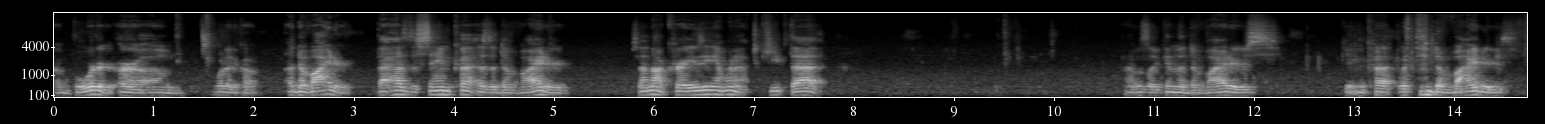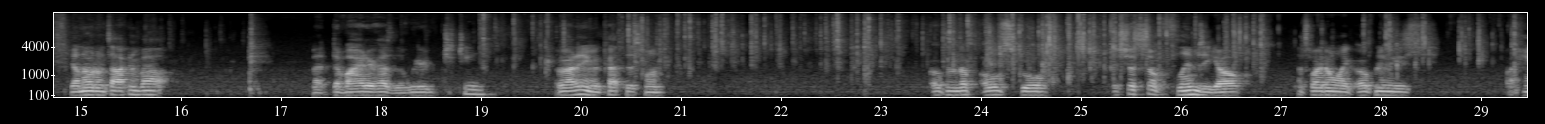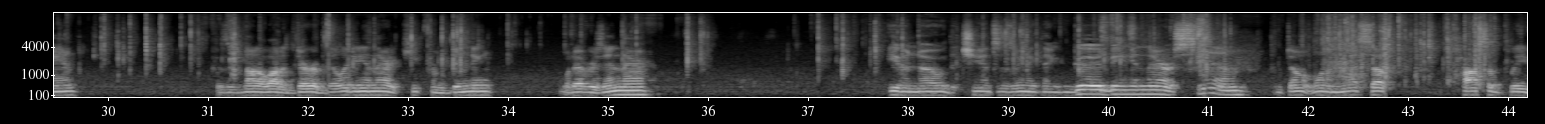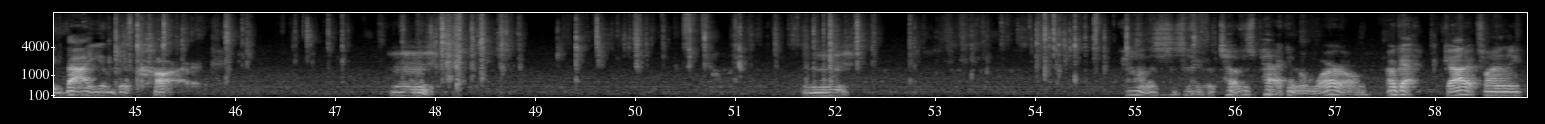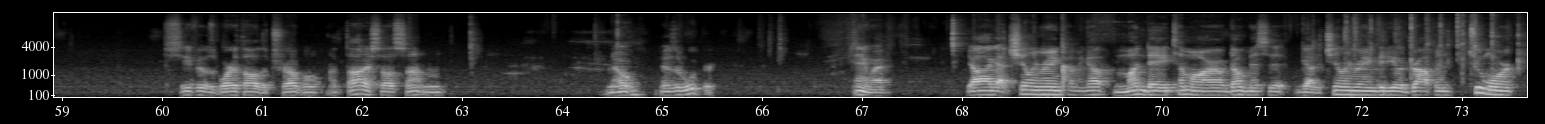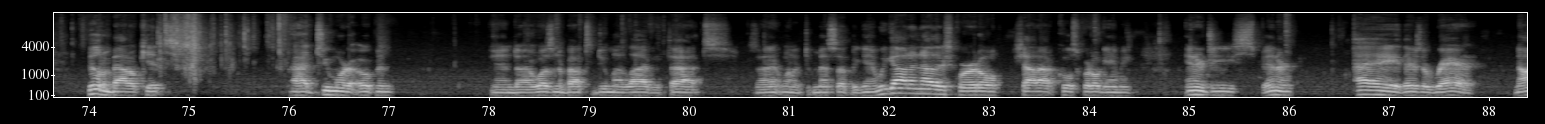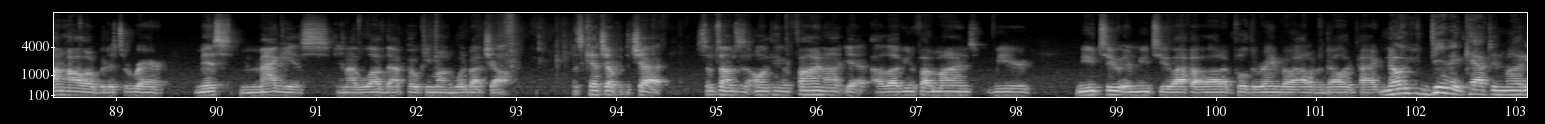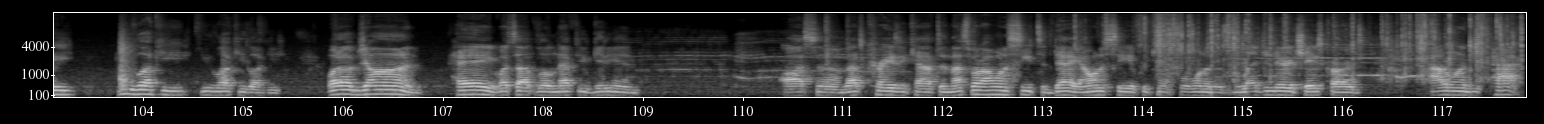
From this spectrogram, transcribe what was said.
a border, or um, what are they called? A divider. That has the same cut as a divider. Is that not crazy? I'm to have to keep that. That was like in the dividers. Getting cut with the dividers. Y'all know what I'm talking about? That divider has the weird ting. Oh, I didn't even cut this one. Open it up old school. It's just so flimsy, y'all. That's why I don't like opening these by hand. Because there's not a lot of durability in there to keep from bending whatever's in there. Even though the chances of anything good being in there are slim, I don't want to mess up possibly valuable card. Mm. Mm. Oh, this is like the toughest pack in the world. Okay, got it finally. See if it was worth all the trouble. I thought I saw something. No, there's a Wooper. Anyway, y'all, I got Chilling Reign coming up Monday, tomorrow. Don't miss it. We got a Chilling Reign video dropping. Two more building battle kits. I had two more to open. And I wasn't about to do my live with that. Because I didn't want it to mess up again. We got another Squirtle. Shout out Cool Squirtle Gaming. Energy Spinner. Hey, there's a rare. Non-hollow, but it's a rare. Mismagius, and I love that Pokemon. What about y'all? Let's catch up with the chat. Sometimes it's the only thing I find. I, yeah, I love Unified Minds. Weird. Mewtwo and Mewtwo laugh out loud. I pulled the rainbow out of a dollar pack. No, you didn't, Captain Muddy. You lucky. You lucky, lucky. What up, John? Hey, what's up, little nephew Gideon? Awesome. That's crazy, Captain. That's what I want to see today. I want to see if we can't pull one of those legendary chase cards out of one of these packs.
